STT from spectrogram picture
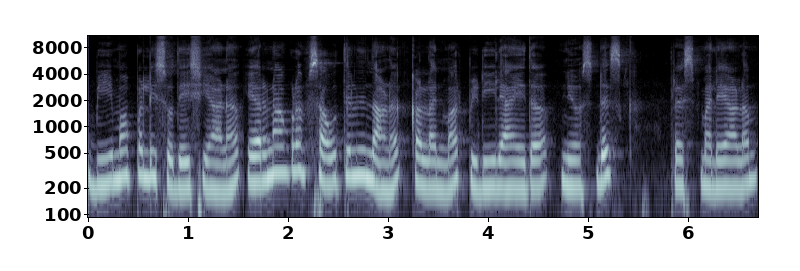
ഭീമാപ്പള്ളി സ്വദേശിയാണ്. എറണാകുളം സൗത്തിൽ നിന്നാണ് കള്ളന്മാർ പിടിയിലായത്. News desk press Malayalam.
